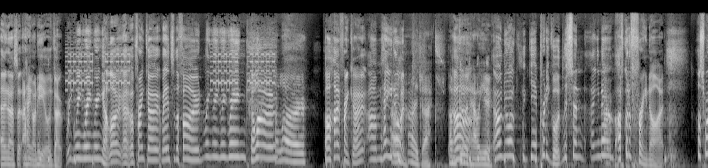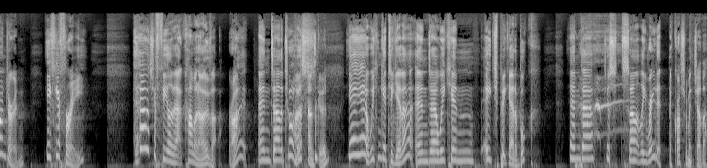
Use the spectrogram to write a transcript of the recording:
and I said, hang on here, we go, ring, ring, ring, ring, hello, uh, Franco, answer the phone, ring, ring, ring, ring, hello. Hello. Oh, hi, Franco. Um, how you Oh, doing? hi, Jax. I'm Oh, good. How are you? Oh, no, yeah, pretty good. Listen, uh, you know, I've got a free night. I was wondering if you're free, how would you feel about coming over, right? And uh, the two of Oh, that us. sounds good. Yeah, yeah, we can get together and uh, we can each pick out a book and uh, just silently read it across from each other.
